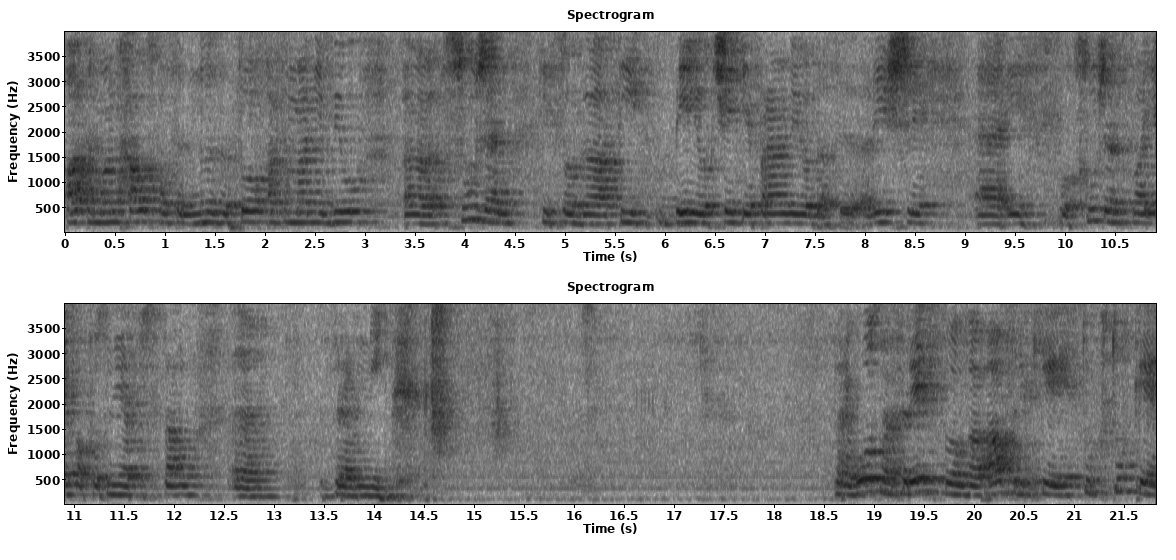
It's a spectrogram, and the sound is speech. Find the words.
Ataman House pa se imenuje zato, Ataman je bil eh, sužen, ki so ga ti beli očetje pravijo, da se rešili eh, iz podsuženstva, je pa pozneje postal eh, zdravnik. Prevozna sredstva v Afriki, tukaj, tukaj,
